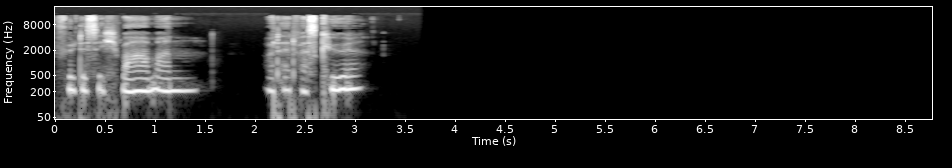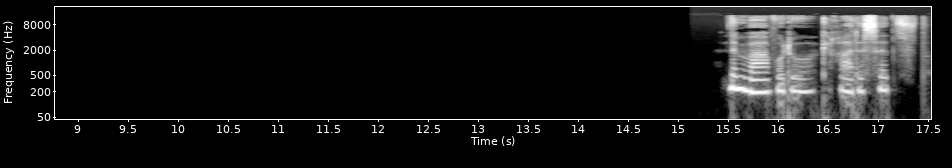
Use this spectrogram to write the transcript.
Fühlt es sich warm an oder etwas kühl? Nimm wahr, wo du gerade sitzt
